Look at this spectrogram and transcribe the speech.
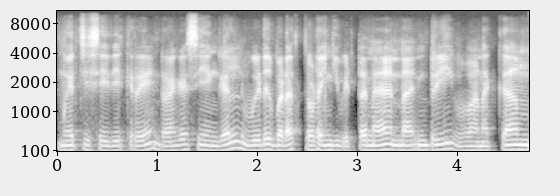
முயற்சி செய்திருக்கிறேன். ரகசியங்கள் விடுபட தொடங்கிவிட்டன. நன்றி வணக்கம்.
